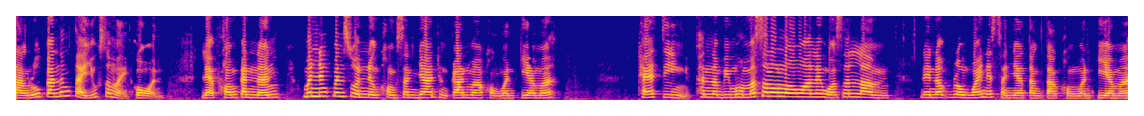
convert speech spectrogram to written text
ต่างรู้กันตั้งแต่ยุคสมัยก่อน และพร้อมกันนั้นมันยังเป็นส่วนหนึ่งของสัญญาณถึงการมาของวันเกียร์มะ แท้จริง ท่านนบีมุฮัมมัดสลลัลลอฮุอะลัยวะสัลลัมได้นับรวมไว้ในสัญญาต่างๆ ของวันเกียร์มะ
